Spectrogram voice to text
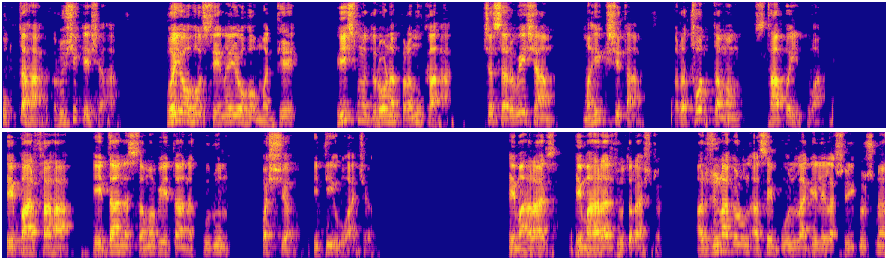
उक्त हा ऋषिकेश हो सेनयो मध्ये भीष्म द्रोण प्रमुख च सर्वेषां महिक्षिता रथोत्तम स्थापयित्वा. हे पार्थ एतान समवेतान कुरून पश्य इति उवाच। हे महाराज हे महाराज धृतराष्ट्र. अर्जुनाकडून असे बोलला गेलेला श्रीकृष्ण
